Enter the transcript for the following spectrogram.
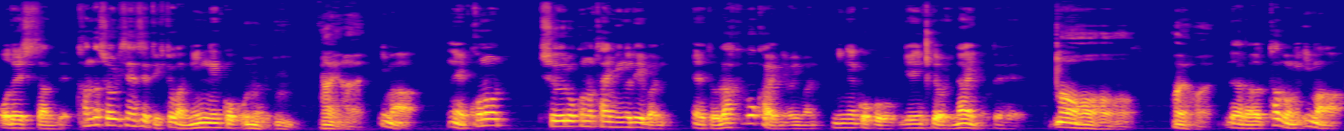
お弟子さんで、神田勝利先生っていう人が人間国宝である。うん。はいはい。今、ね、この収録のタイミングで言えば、えっ、と、落語界には今人間国宝現役ではいないので、ああ、はいはだから多分今、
